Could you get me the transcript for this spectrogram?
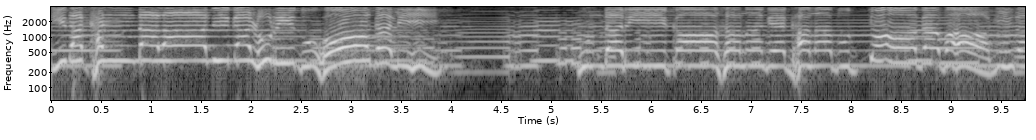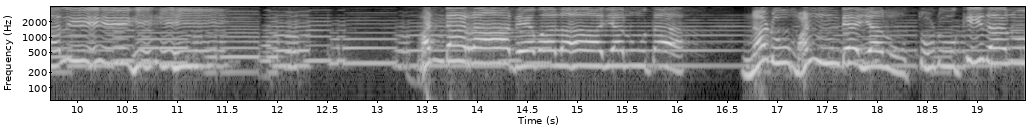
ಇದ ಖಂಡಲಾದಿಗಳುರಿದು ಹೋಗಲಿ. ಪುಂಡರೀಕಾಸನಗೆ ಘನದುದ್ಯೋಗವಾಗಿರಲಿ. ಭಂಡರಾದೆವಲಯನುತ ನಡು ಮಂಡೆಯನು ತುಡುಕಿದನು.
